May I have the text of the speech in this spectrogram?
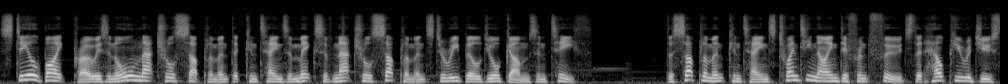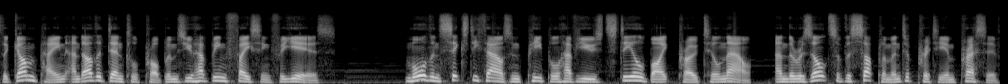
Steel Bite Pro is an all-natural supplement that contains a mix of natural supplements to rebuild your gums and teeth. The supplement contains 29 different foods that help you reduce the gum pain and other dental problems you have been facing for years. More than 60,000 people have used Steel Bite Pro till now, and the results of the supplement are pretty impressive.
